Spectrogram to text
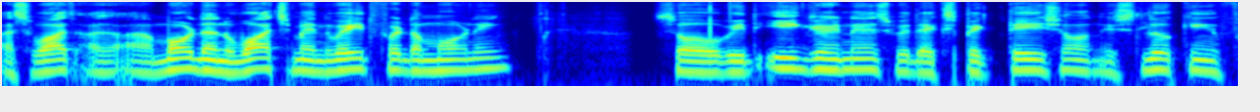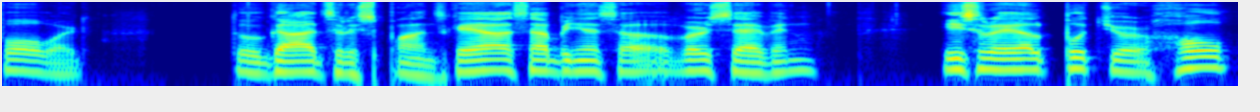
as watch, uh, more than watchmen wait for the morning. So with eagerness, with expectation, is looking forward to God's response. Kaya sabi niya sa verse 7, Israel, put your hope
